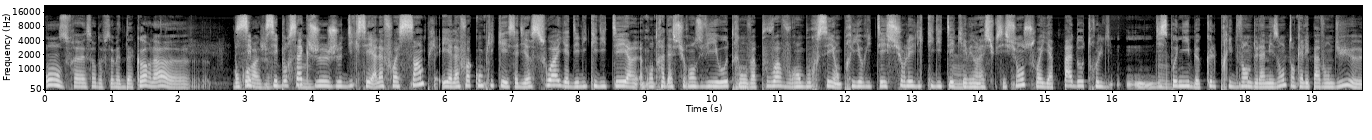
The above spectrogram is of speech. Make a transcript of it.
onze frères et sœurs doivent se mettre d'accord, là, euh, c'est pour ça que hmm. je, dis que c'est à la fois simple et à la fois compliqué. C'est-à-dire, soit il y a des liquidités, un, contrat d'assurance vie et autres, et on hmm. va pouvoir vous rembourser en priorité sur les liquidités qu'il y hmm. avait dans la succession, soit il n'y a pas d'autre disponible que le prix de vente de la maison tant qu'elle n'est pas vendue. Euh,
